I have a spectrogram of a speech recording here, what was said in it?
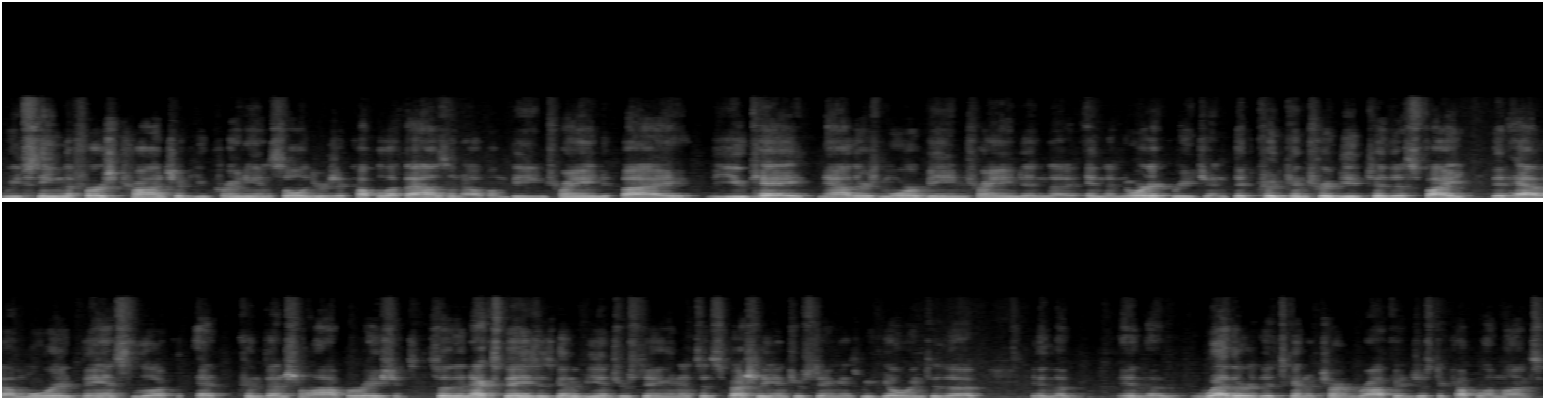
We've seen the first tranche of Ukrainian soldiers, a couple of thousand of them being trained by the UK. Now there's more being trained in the in the Nordic region that could contribute to this fight that have a more advanced look at conventional operations. So the next phase is going to be interesting and it's especially interesting as we go into the in the in the weather that's going to turn rough in just a couple of months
